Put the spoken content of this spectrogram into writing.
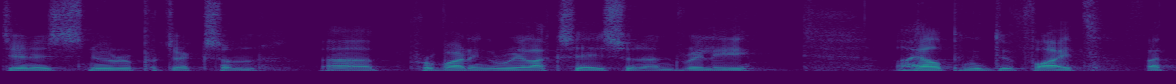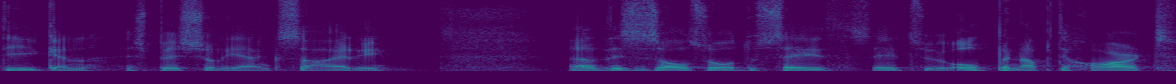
genesis neuroprotection, uh, providing relaxation and really helping to fight fatigue and especially anxiety. Uh, this is also to say say to open up the heart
